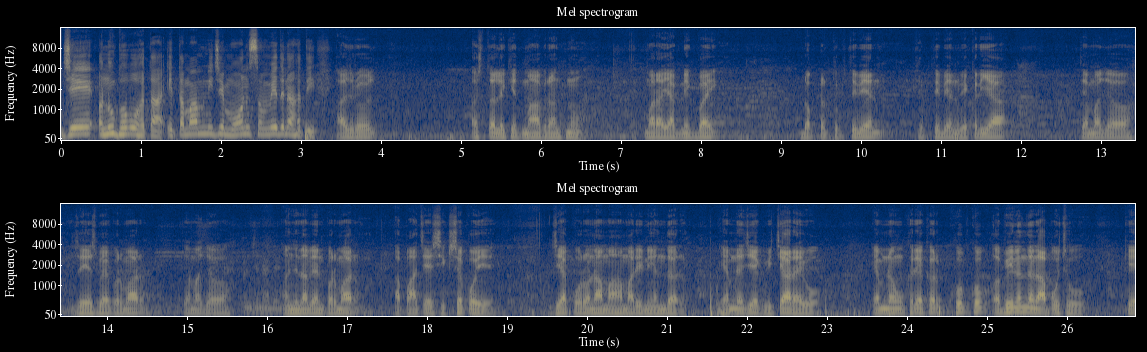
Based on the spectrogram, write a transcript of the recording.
જે અનુભવો હતા, એ તમામની જે મૌન સંવેદના હતી. આજરોજ હસ્તલિખિત મહાગ્રંથનું મારા યાજ્ઞિકભાઈ, ડૉક્ટર તૃપ્તિબેન તૃપ્તિબેન વેકરિયા, તેમજ જયેશભાઈ પરમાર, તેમજ અંજનાબેન પરમાર, આ પાંચેય શિક્ષકોએ જે આ કોરોના મહામારીની અંદર એમને જે એક વિચાર આવ્યો, એમને હું ખરેખર ખૂબ ખૂબ અભિનંદન આપું છું કે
